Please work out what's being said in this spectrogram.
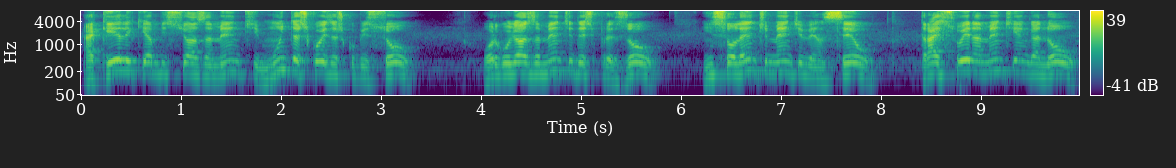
Aquele que ambiciosamente muitas coisas cobiçou, orgulhosamente desprezou, insolentemente venceu, traiçoeiramente enganou,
